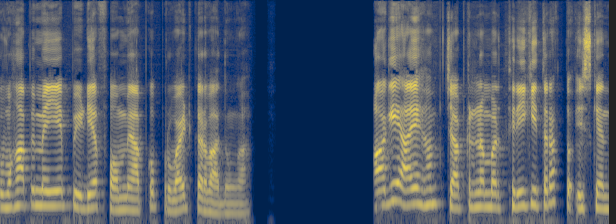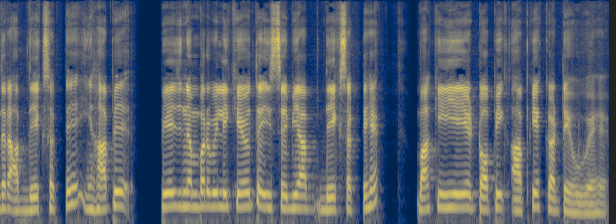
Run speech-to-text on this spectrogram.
तो वहाँ पे मैं ये पीडीएफ फॉर्म में आपको प्रोवाइड करवा दूँगा। आगे आए हम चैप्टर नंबर थ्री की तरफ़ तो इसके अंदर आप देख सकते हैं, यहाँ पे पेज नंबर भी लिखे हुए तो इससे भी आप देख सकते हैं। बाकी ये ये टॉपिक आपके कटे हुए हैं।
